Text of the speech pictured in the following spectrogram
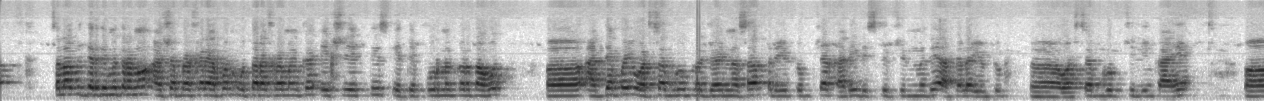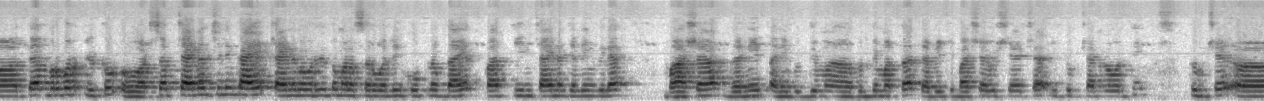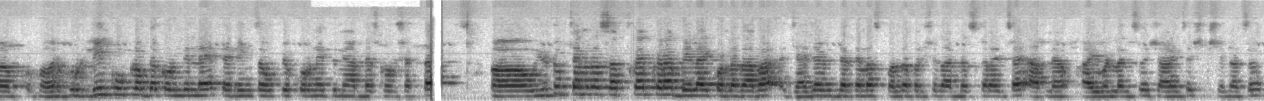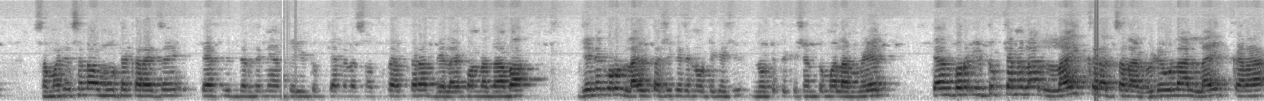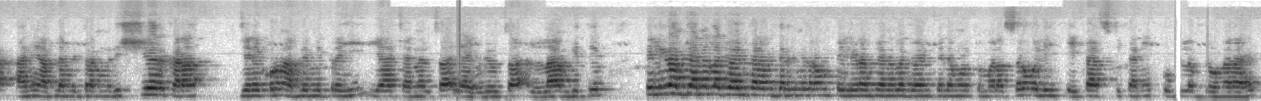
चला विद्यार्थी मित्रांनो अशा प्रकारे आपण उतारा क्रमांक एकशे एकतीस येथे पूर्ण करत आहोत. अद्यापही व्हॉट्सअप ग्रुपला जॉईन नसाल तर युट्यूबच्या खाली डिस्क्रिप्शनमध्ये आपल्याला युट्यूब व्हॉट्सअप ग्रुपची लिंक आहे. त्याचबरोबर युट्यूब व्हॉट्सअप चॅनलची लिंक आहे. चॅनलवरती तुम्हाला सर्व लिंक उपलब्ध आहेत. पाच तीन चॅनलच्या लिंक दिल्यात. भाषा गणित आणि बुद्धिम बुद्धिमत्ता त्यापैकी भाषा विषयाच्या युट्यूब चॅनलवरती तुमचे भरपूर लिंक उपलब्ध करून दिले आहेत. त्या लिंकचा उपयोग करूनही तुम्ही अभ्यास करू शकता. युट्यूब चॅनलला सबस्क्राईब करा. बेल आयकॉनला दाबा. ज्या ज्या विद्यार्थ्यांना स्पर्धा परीक्षेचा अभ्यास करायचा आहे आपल्या आई वडिलांचं शाळेचं शिक्षकाचं समाजाचं नाव मोठं करायचंय. त्याच विद्यार्थ्यांनी आमच्या युट्यूब चॅनलला सबस्क्राईब करा. बेल आयकॉनला दाबा. जेणेकरून लाईव्ह तासिकेचे नोटिफिकेशन नोटिफिकेशन तुम्हाला मिळेल. त्याचबरोबर युट्यूब चॅनलला लाईक करत चला व्हिडिओला लाईक करा आणि आपल्या मित्रांमध्ये शेअर करा. जेणेकरून आपले मित्रही या चॅनलचा या व्हिडिओचा लाभ घेतील. टेलिग्राम चॅनलला जॉईन करा विद्यार्थी मित्रांनो. टेलिग्राम चॅनलला जॉईन केल्यामुळे तुम्हाला सर्व लिंक एकाच ठिकाणी उपलब्ध होणार आहेत.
